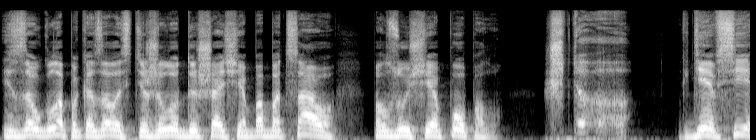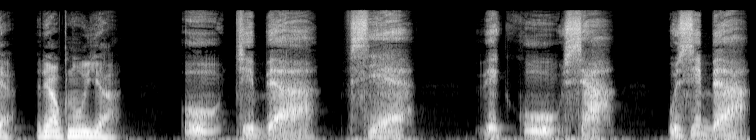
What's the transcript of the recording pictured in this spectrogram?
Из-за угла показалась тяжело дышащая баба Цао, ползущая по полу. «Что?» «Где все?» — рявкнул я. «У тебя!» Все. Викуся, у себя.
